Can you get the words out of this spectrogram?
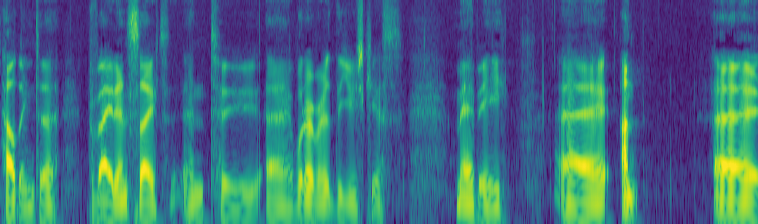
helping to provide insight into uh, whatever the use case may be, uh, and uh,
